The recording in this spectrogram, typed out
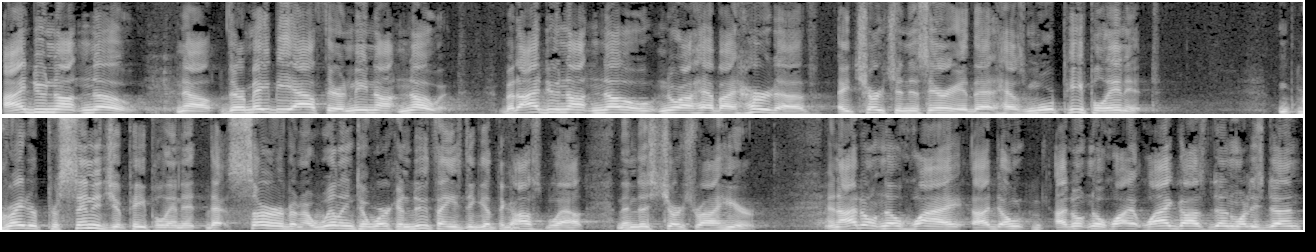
I do not know. Now, there may be out there and me not know it, but I do not know, nor have I heard of, a church in this area that has more people in it, greater percentage of people in it that serve and are willing to work and do things to get the gospel out than this church right here. And I don't know why, I don't, I don't know why, why God's done what He's done,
